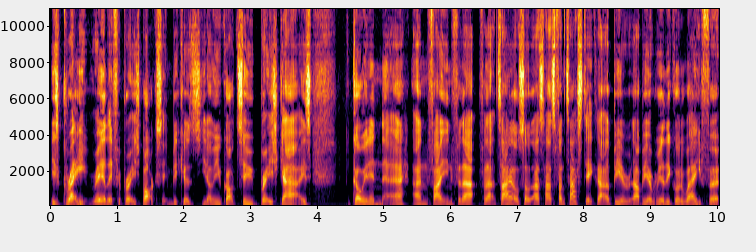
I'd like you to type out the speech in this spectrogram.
is great, really, for British boxing because you know you've got two British guys going in there and fighting for that for that title. So that's that's fantastic. That would be a that'd be a really good way for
